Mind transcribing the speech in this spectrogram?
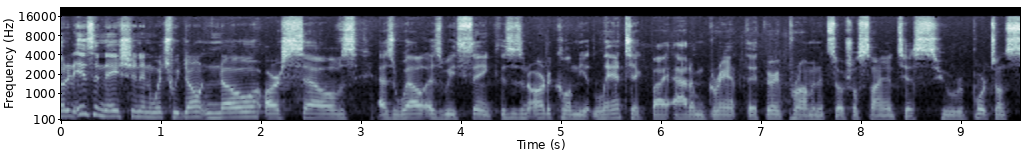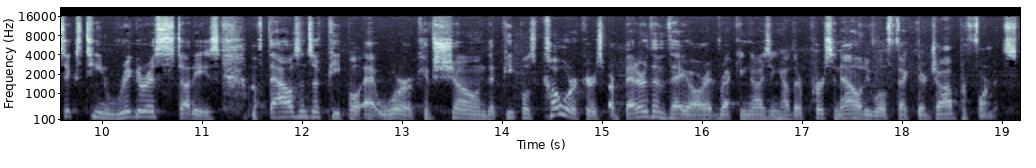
But it is a nation in which we don't know ourselves as well as we think. This is an article in The Atlantic by Adam Grant, the very prominent social scientist, who reports on 16 rigorous studies of thousands of people at work have shown that people's coworkers are better than they are at recognizing how their personality will affect their job performance.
